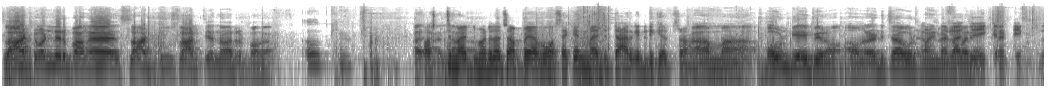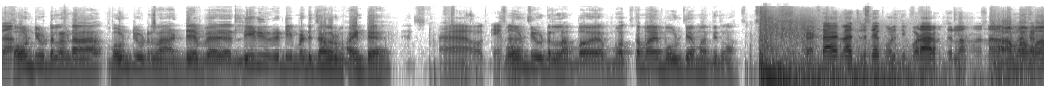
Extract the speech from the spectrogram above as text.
ஸ்லாட் ஒன் இருப்பாங்க. ஸ்லாட் டூ ஸ்லாட் த்ரீ அந்த மாதிரி இருப்பாங்க. ஓகே ஃபர்ஸ்ட் மேட்ச் மட்டும் தான் சப்பையா போகும். செகண்ட் மேட்ச் டார்கெட் அடிக்க வச்சிருவாங்க ஆமா பவுண்டி ஆகி போயிரும் அவங்க அடிச்சா ஒரு பாயிண்ட் அந்த நல்லா மாதிரி. ஜெயிக்கிற டீம் தான். பவுண்டி விட்டுறலாம்டா. பவுண்டி விட்டுறலாம். அடி லீடிங் இருக்க டீம் அடிச்சா ஒரு பாயிண்ட் ஆ ஓகே பவுண்டி விட்டுறலாம். ப- மொத்தமாவே பவுண்டியா மாத்திடலாம். ரெண்டாவது மேட்ச்ல இருந்தே கொளுத்தி போட ஆரம்பிச்சிடலாமா? ஆமாமா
